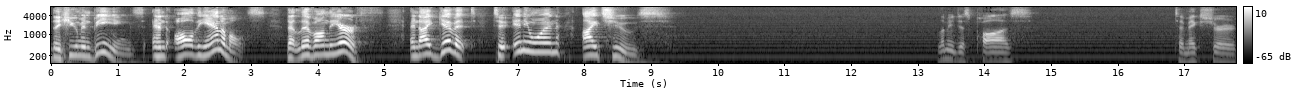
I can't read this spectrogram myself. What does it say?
the human beings and all the animals that live on the earth, and I give it to anyone I choose. Let me just pause to make sure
